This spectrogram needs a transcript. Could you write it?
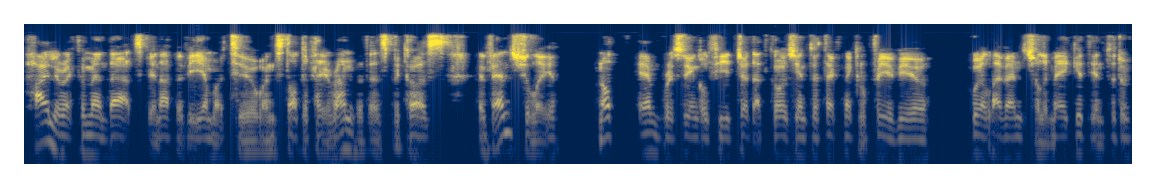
highly recommend that. Spin up a VM or two and start to play around with this because eventually, not every single feature that goes into technical preview will eventually make it into the,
